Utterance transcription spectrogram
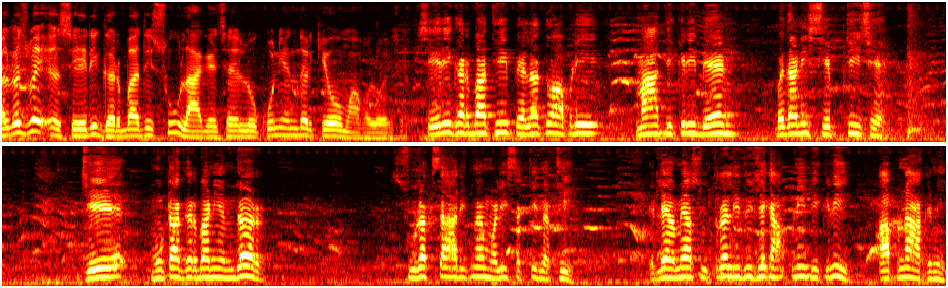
કલ્પેશભાઈ શેરી ગરબાથી શું લાગે છે? લોકોની અંદર કેવો માહોલ હોય છે? શેરી ગરબાથી પહેલાં તો આપણી મા, દીકરી, બેન બધાની સેફટી છે. જે મોટા ગરબાની અંદર સુરક્ષા આ રીતના મળી શકતી નથી. એટલે અમે આ સૂત્ર લીધું છે કે આપણી દીકરી આપના આગની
